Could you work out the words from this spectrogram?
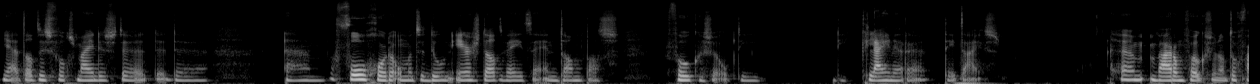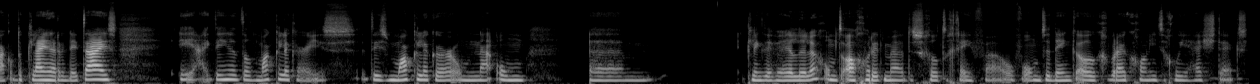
ja, dat is volgens mij dus de, de, de um, volgorde om het te doen. Eerst dat weten en dan pas focussen op die, die kleinere details. waarom focussen we dan toch vaak op de kleinere details? Ja, ik denk dat dat makkelijker is. Het is makkelijker om, na, om klinkt even heel lullig, om het algoritme de schuld te geven. Of om te denken, oh, ik gebruik gewoon niet de goede hashtags.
